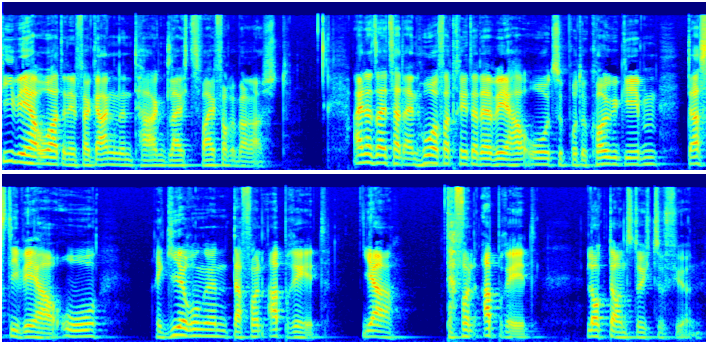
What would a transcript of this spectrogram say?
Die WHO hat in den vergangenen Tagen gleich zweifach überrascht. Einerseits hat ein hoher Vertreter der WHO zu Protokoll gegeben, dass die WHO Regierungen davon abrät, ja, davon abrät, Lockdowns durchzuführen.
